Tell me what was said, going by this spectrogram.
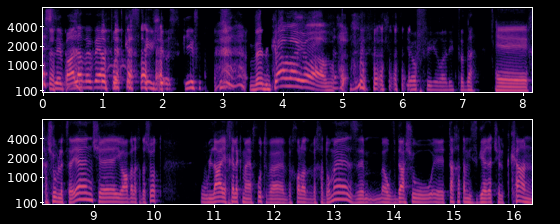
יש למעלה ממאה פודקאסטים שעוסקים? בן כמה יואב? יופי, רוני, תודה. אה, חשוב לציין שיואב על החדשות, אולי חלק מהאיכות וכדומה, זה מהעובדה שהוא אה, תחת המסגרת של כאן,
